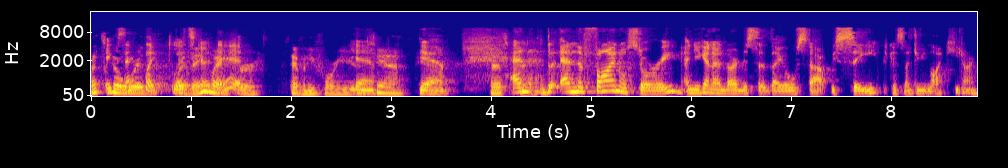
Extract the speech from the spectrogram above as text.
let's go where, where Let's they go went there. for seventy four years. Yeah. Yeah, Yeah. And the, and the final story, and you're going to notice that they all start with C because I do like you know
